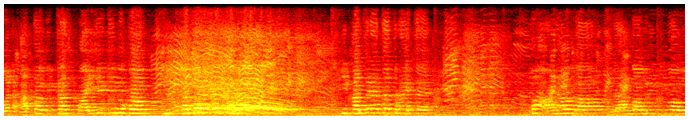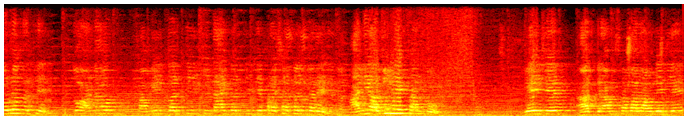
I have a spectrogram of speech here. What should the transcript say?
पण आता विकास पाहिजे की नको की कचऱ्यातच राहायचंय? की कचऱ्यातच राहायचंय? मग अनाव गाव रामगावरी किंवा ओरस असेल तो अनाव सामील करतील की काय करतील ते प्रशासन करेल. आणि अजून एक सांगतो. हे जे आज ग्रामसभा लावलेली आहे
